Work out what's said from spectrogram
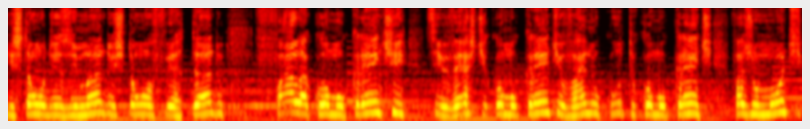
estão dizimando, estão ofertando, fala como crente, se veste como crente, vai no culto como crente, faz um monte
